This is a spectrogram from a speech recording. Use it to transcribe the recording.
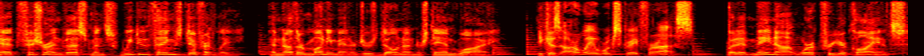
At Fisher Investments, we do things differently, and other money managers don't understand why. Because our way works great for us. But it may not work for your clients.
